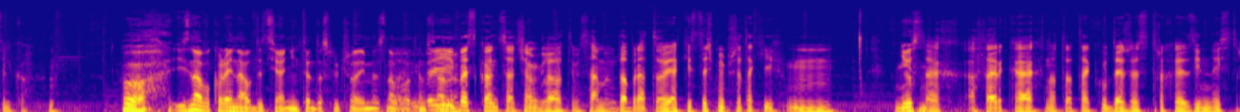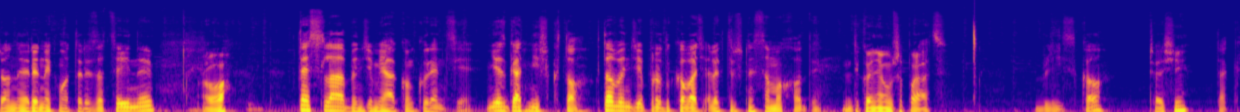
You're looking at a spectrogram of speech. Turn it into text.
Tylko. Uff, I znowu kolejna audycja Nintendo Switchu i my znowu o tym I samym. bez końca ciągle o tym samym. Dobra, to jak jesteśmy przy takich mm, newsach, aferkach, no to tak uderzę z trochę z innej strony. Rynek motoryzacyjny. O, Tesla będzie miała konkurencję. Nie zgadniesz kto. Kto będzie produkować elektryczne samochody? tylko nie muszę Polacy. Blisko. Czesi? Tak,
